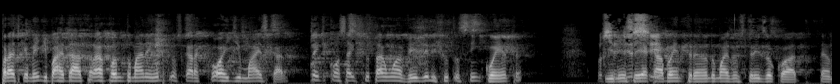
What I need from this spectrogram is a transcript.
praticamente debaixo da trave para não tomar nenhum, porque os caras correm demais, cara. A gente consegue chutar uma vez, ele chuta 50. Você e nesse disse- aí acaba entrando mais uns três ou quatro. Então,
